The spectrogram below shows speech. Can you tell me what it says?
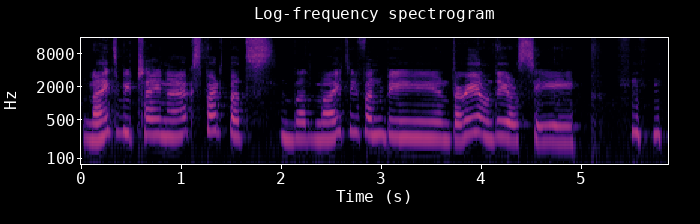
might be China export, but but might even be the real deal CE.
